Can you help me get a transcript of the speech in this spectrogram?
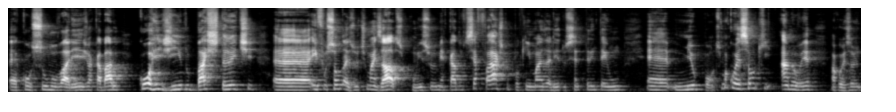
é, consumo, varejo, acabaram corrigindo bastante é, em função das últimas altas. Com isso, o mercado se afasta um pouquinho mais ali dos 131 é, mil pontos. Uma correção que, a meu ver, uma correção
